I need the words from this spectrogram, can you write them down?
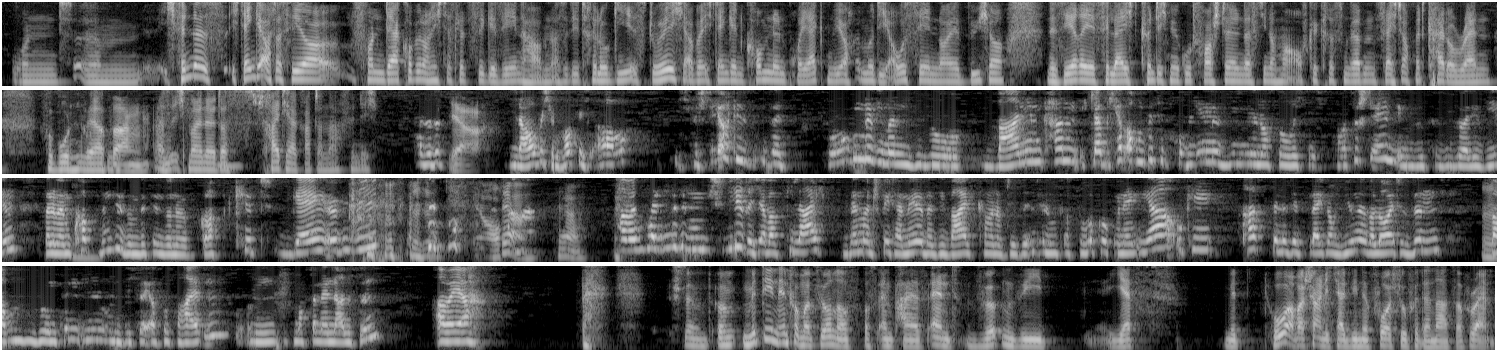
Und ähm, ich finde es, ich denke auch, dass wir von der Gruppe noch nicht das letzte gesehen haben. Also die Trilogie ist durch, aber ich denke in kommenden Projekten, wie auch immer die aussehen, neue Bücher, eine Serie, vielleicht könnte ich mir gut vorstellen, dass die nochmal aufgegriffen werden, vielleicht auch mit Kylo Ren verbunden werden. Sagen. Also ich meine, das schreit ja gerade danach, finde ich. Also das ja. glaube ich und hoffe ich auch. Ich verstehe auch dieses Überzogene, wie man sie so wahrnehmen kann. Ich glaube, ich habe auch ein bisschen Probleme, sie mir noch so richtig vorzustellen, sie irgendwie so zu visualisieren, weil in meinem Kopf sind sie so ein bisschen so eine Goth-Kid-Gang irgendwie. ja, auch. ja, ja. Aber es ist halt ein bisschen schwierig, aber vielleicht, wenn man später mehr über sie weiß, kann man auf diese Interludes auch zurückgucken und denken, ja, okay, passt, wenn es jetzt vielleicht noch jüngere Leute sind, mhm. warum sie so empfinden und sich vielleicht auch so verhalten. Und macht am Ende alles Sinn. Aber ja. Stimmt. Und mit den Informationen aus, aus Empire's End wirken sie jetzt mit hoher Wahrscheinlichkeit wie eine Vorstufe der Knights of Ren.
